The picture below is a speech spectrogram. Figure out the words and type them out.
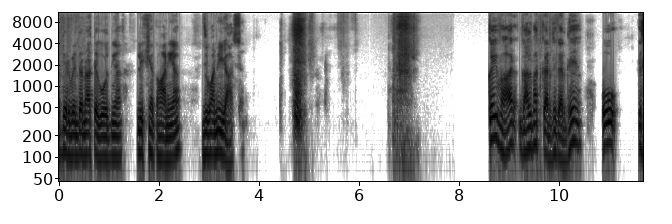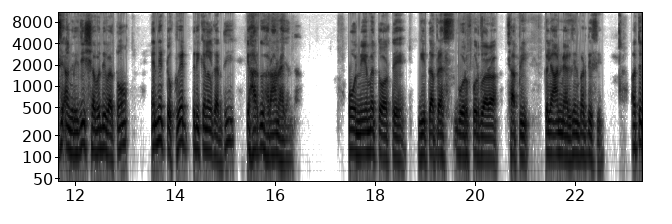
ਅਤੇ ਰਵਿੰਦਰਨਾਥ ਟੈਗੋਰ ਦੀਆਂ ਲਿਖੀਆਂ ਕਹਾਣੀਆਂ ਜ਼ੁਬਾਨੀ ਯਾਦ ਸਨ ਕਈ ਵਾਰ ਗੱਲਬਾਤ ਕਰਦੇ ਕਰਦੇ ਉਹ ਕਿਸੇ ਅੰਗਰੇਜ਼ੀ ਸ਼ਬਦ ਦੀ ਵਰਤੋਂ ਇੰਨੇ ਟੁਕਵੇ ਤਰੀਕੇ ਨਾਲ ਕਰਦੀ ਕਿ ਹਰ ਕੋਈ ਹੈਰਾਨ ਰਹਿ ਜਾਂਦਾ ਉਹ ਨਿਯਮਿਤ ਤੌਰ ਤੇ ਗੀਤਾ ਪ੍ਰੈਸ ਗੋਰਖਪੁਰ ਦੁਆਰਾ ਛਾਪੀ ਕਲਿਆਣ ਮੈਗਜ਼ੀਨ ਪੜ੍ਹਦੀ ਸੀ ਅਤੇ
